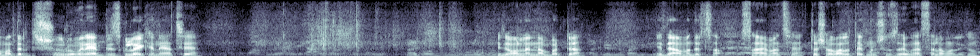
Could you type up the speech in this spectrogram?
আমাদের রুমের অ্যাড্রেসগুলো এখানে আছে। এই যে অনলাইন নাম্বারটা এটা আমাদের সাইম আছে। তো সব ভালো থাকবেন, সুস্থ থাকবেন, আসসালামু আলাইকুম।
